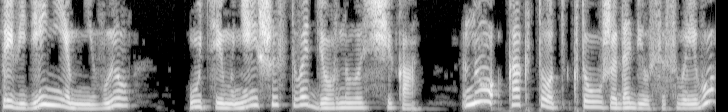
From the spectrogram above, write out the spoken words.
привидением не выл. У темнейшества дернулась щека. Но, как тот, кто уже добился своего,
